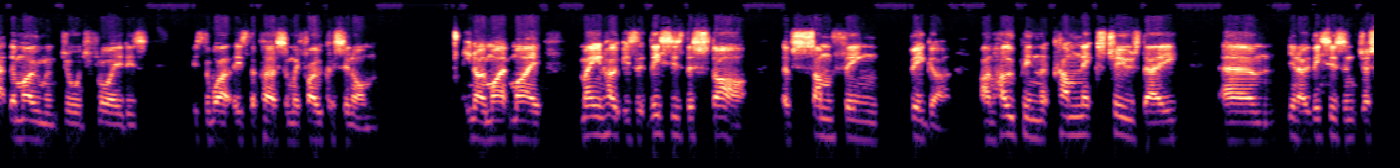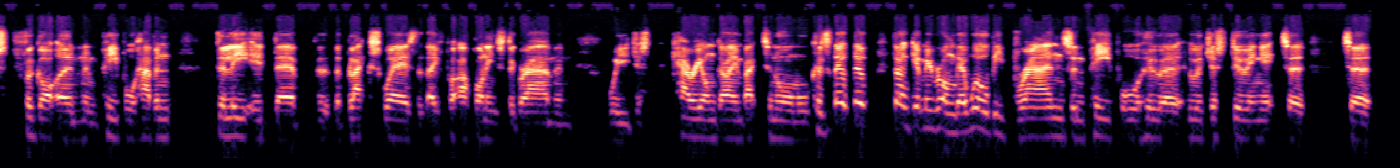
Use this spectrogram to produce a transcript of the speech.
at the moment George Floyd is is the is the person we're focusing on. You know, my my main hope is that this is the start of something bigger. I'm hoping that come next Tuesday, um, you know, this isn't just forgotten and people haven't deleted their the, the, black squares that they've put up on Instagram and we just carry on going back to normal because don't get me wrong there will be brands and people who are who are just doing it to to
